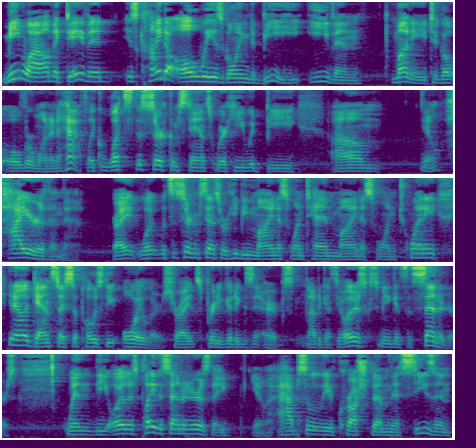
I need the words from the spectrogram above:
Meanwhile, McDavid is kind of always going to be even money to go over one and a half. Like, what's the circumstance where he would be, um, you know, higher than that? Right? What, what's the circumstance where he'd be minus 110, minus 120? You know, against, I suppose, the Oilers, right? It's pretty good, example, not against the Oilers, excuse me, against the Senators. When the Oilers play the Senators, they, you know, absolutely have crushed them this season.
